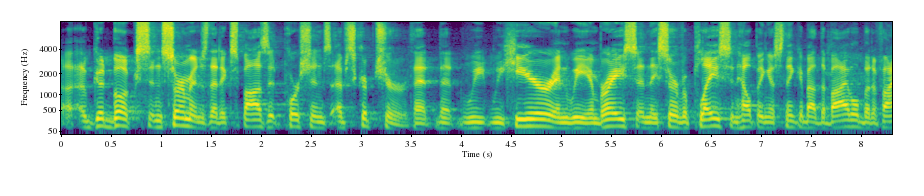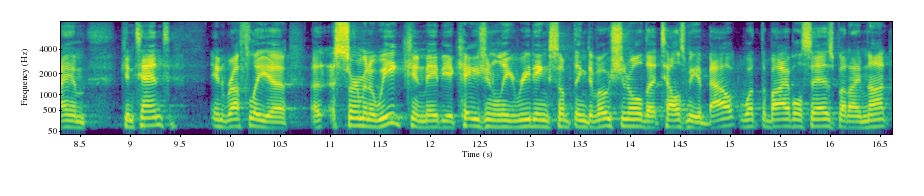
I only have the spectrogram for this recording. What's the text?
uh, good books and sermons that exposit portions of Scripture that, that we, we hear and we embrace, and they serve a place in helping us think about the Bible. But if I am content in roughly a, a, sermon a week and maybe occasionally reading something devotional that tells me about what the Bible says, but I'm not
